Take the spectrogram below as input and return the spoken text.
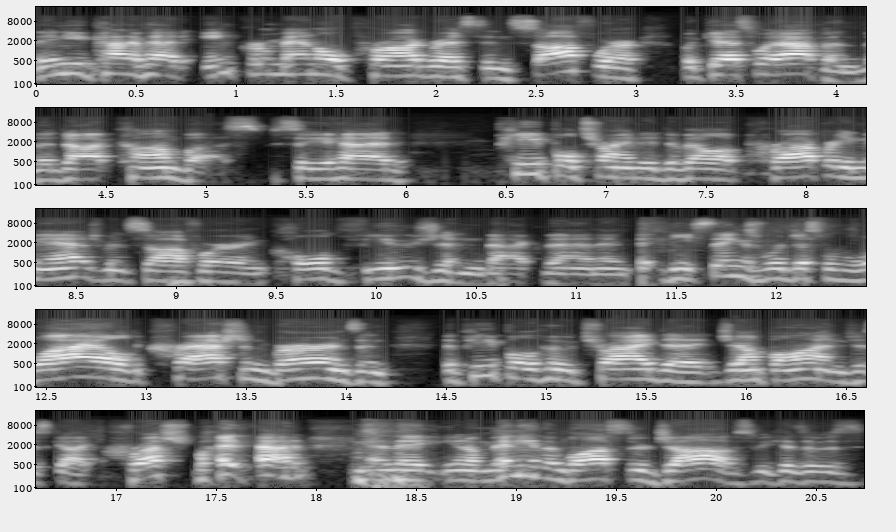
Then you kind of had incremental progress in software, but guess what happened? The dot com bust. So you had people trying to develop property management software and ColdFusion back then and these things were just wild crash and burns and the people who tried to jump on just got crushed by that. And they you know many of them lost their jobs because it was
